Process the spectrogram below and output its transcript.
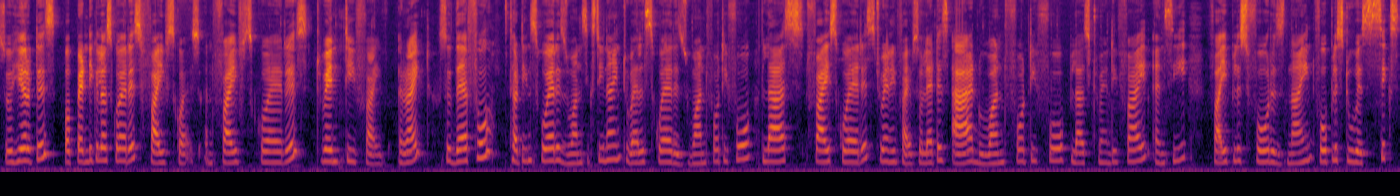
so here it is. Perpendicular square is 5 squares and 5 square is 25 right. So therefore 13 square is 169 12 square is 144 plus 5 square is 25 so let us add 144 plus 25 and see 5 plus 4 is 9 4 plus 2 is 6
